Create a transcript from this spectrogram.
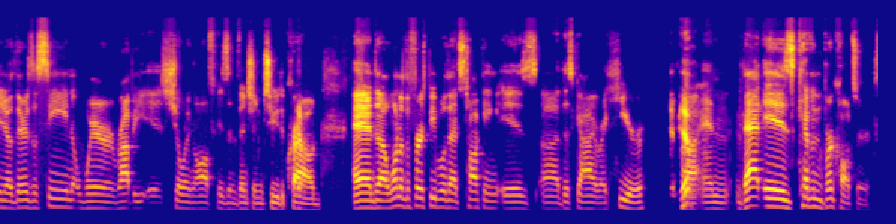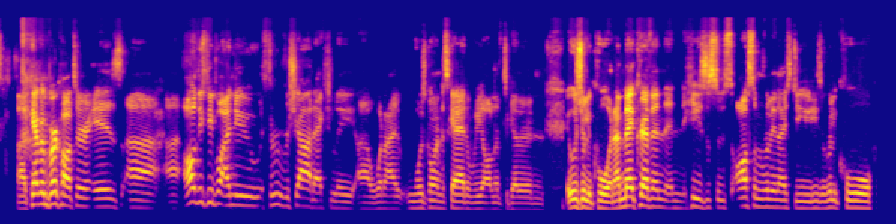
you know, there's a scene where Robbie is showing off his invention to the crowd. Yep. And uh, one of the first people that's talking is uh, this guy right here. Yep. Uh, and that is Kevin Burkhalter. Uh, Kevin Burkhalter is uh, uh, all these people I knew through Rashad actually when I was going to SCAD and we all lived together and it was really cool. And I met Kevin and he's just this awesome, really nice dude. He's a really cool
